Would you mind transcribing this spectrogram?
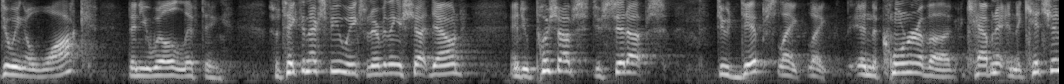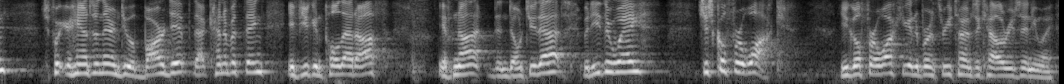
doing a walk than you will lifting. So take the next few weeks when everything is shut down and do push-ups, do sit-ups, do dips like like in the corner of a cabinet in the kitchen. Just put your hands in there and do a bar dip, that kind of a thing. If you can pull that off. If not, then don't do that. But either way, just go for a walk. You go for a walk, you're gonna burn three times the calories anyway.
